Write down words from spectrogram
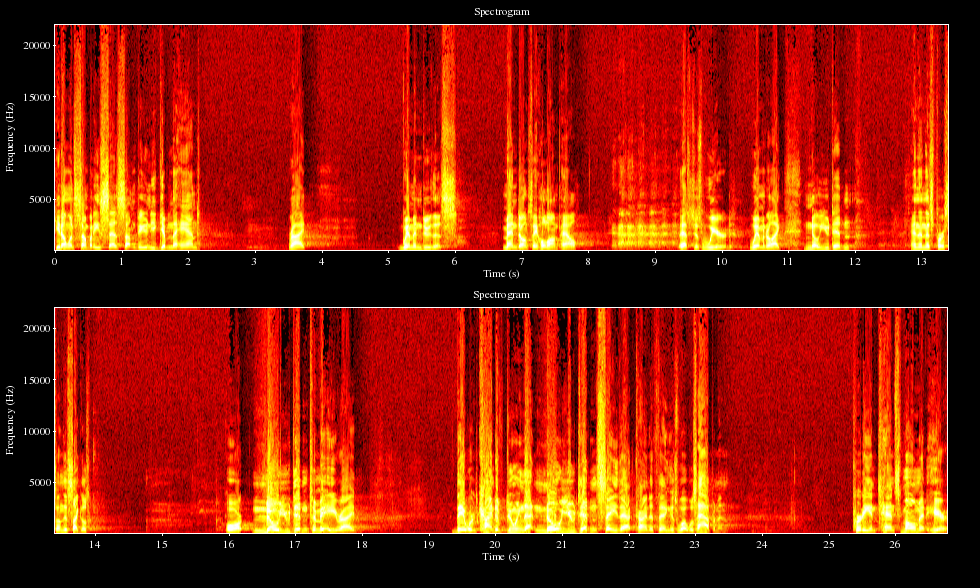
You know when somebody says something to you and you give them the hand? Right? Women do this. Men don't say, hold on, pal. That's just weird. Women are like, no, you didn't. And then this person on this side goes, or no, you didn't to me, right? They were kind of doing that, no, you didn't say that kind of thing, is what was happening. Pretty intense moment here.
